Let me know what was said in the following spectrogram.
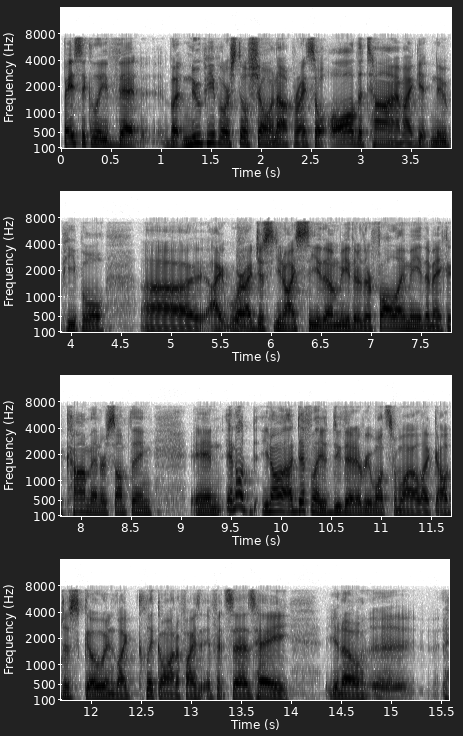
basically that, but new people are still showing up, right? So all the time I get new people, uh, I, where I just, you know, I see them either they're following me, they make a comment or something. And, and I'll, you know, I definitely do that every once in a while. Like I'll just go and like click on if I, if it says, Hey, you know, uh,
